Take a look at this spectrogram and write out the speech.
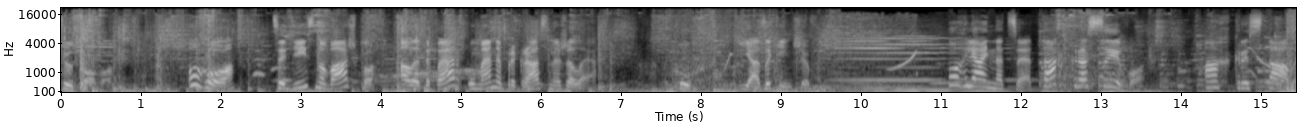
Чудово. Ого, це дійсно важко, але тепер у мене прекрасне желе. Хух, я закінчив. Поглянь на це, так красиво. Ах, кристали.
